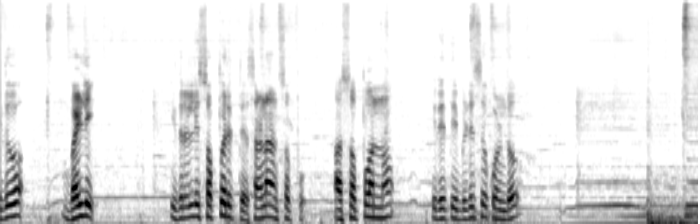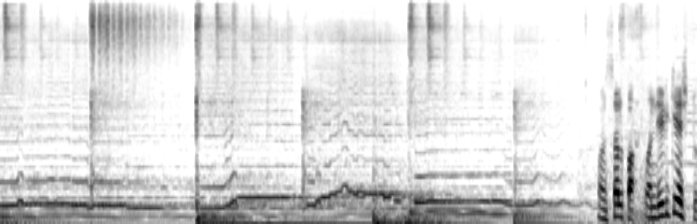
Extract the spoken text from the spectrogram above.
ಇದು ಬಳ್ಳಿ. ಇದರಲ್ಲಿ ಸೊಪ್ಪು ಇರುತ್ತೆ ಸಣ್ಣ ಸೊಪ್ಪು. ಆ ಸೊಪ್ಪನ್ನು ಈ ರೀತಿ ಬಿಡಿಸಿಕೊಂಡು ಒಂದು ಸ್ವಲ್ಪ, ಒಂದು ಇಡಿಕೆಯಷ್ಟು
